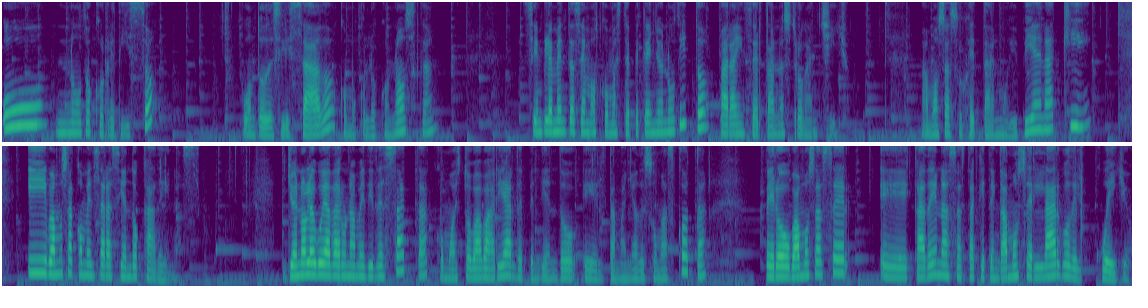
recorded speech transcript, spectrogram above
un nudo corredizo, punto deslizado, como lo conozcan. Simplemente hacemos como este pequeño nudito para insertar nuestro ganchillo. Vamos a sujetar muy bien aquí y vamos a comenzar haciendo cadenas. Yo no le voy a dar una medida exacta, como esto va a variar dependiendo el tamaño de su mascota, pero vamos a hacer eh, cadenas hasta que tengamos el largo del cuello.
